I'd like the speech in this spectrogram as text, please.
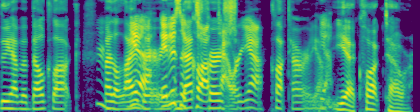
we have a bell clock by the library. Yeah, it is and a that's clock first- tower. Yeah. Clock tower, yeah. Yeah. Yeah, clock tower.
